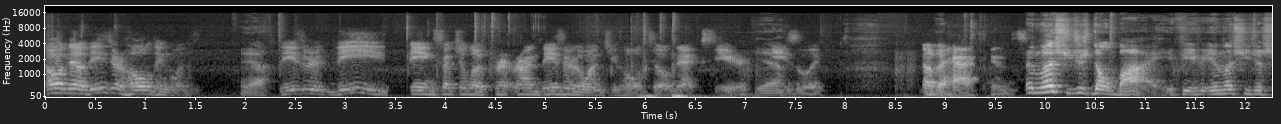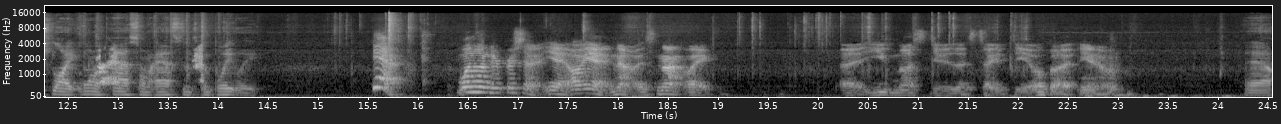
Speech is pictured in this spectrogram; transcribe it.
Oh no, these are holding ones. yeah, These are these being such a low print run. These are the ones you hold till next year, Yeah. easily. Of the Haskins. unless you just don't buy, if you unless you just like want to pass on Haskins completely. Yeah, one hundred percent. Yeah. Oh yeah. No, it's not like uh, you must do this type deal, but you know, Yeah,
